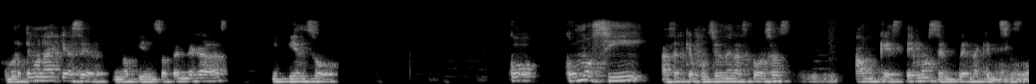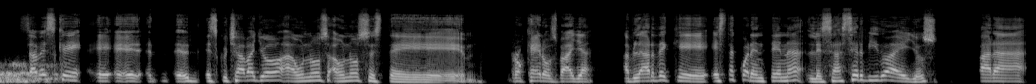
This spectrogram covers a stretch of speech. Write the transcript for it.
como no tengo nada que hacer, no pienso pendejadas y pienso cómo, sí hacer que funcionen las cosas, aunque estemos en plena crisis. Sabes que eh, eh, eh, escuchaba yo a unos, a unos este, rockeros, vaya, hablar de que esta cuarentena les ha servido a ellos para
